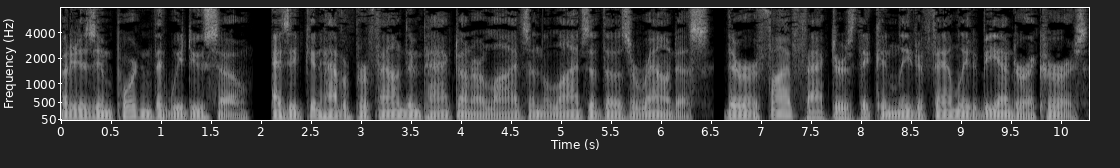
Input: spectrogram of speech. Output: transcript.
but it is important that we do so, as it can have a profound impact on our lives and the lives of those around us. There are five factors that can lead a family to be under a curse.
